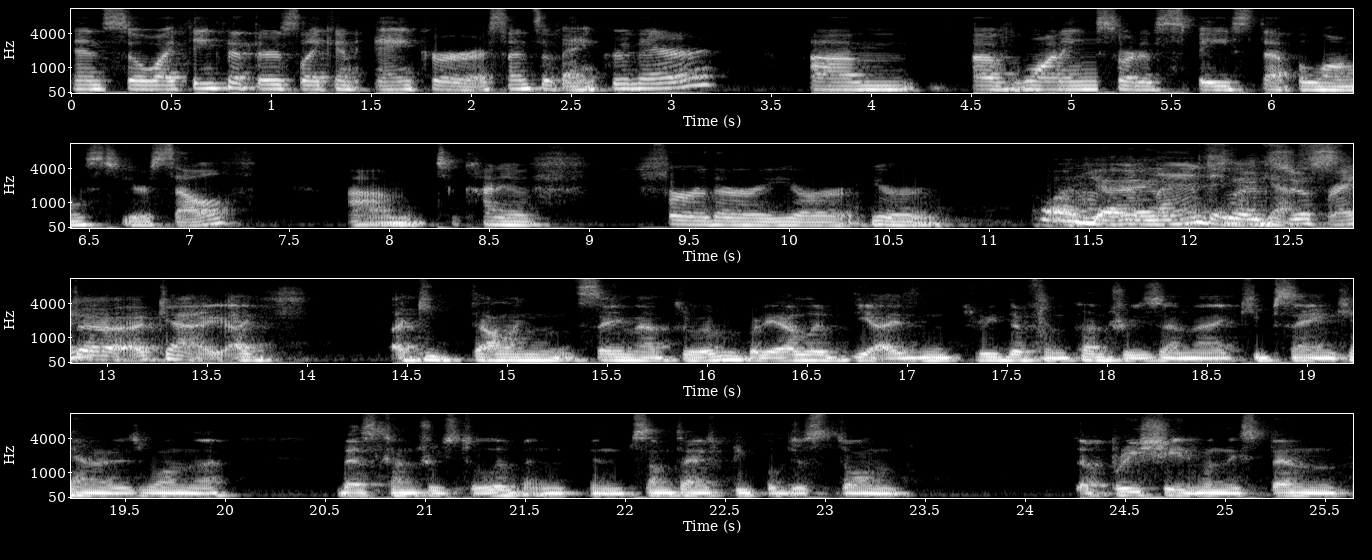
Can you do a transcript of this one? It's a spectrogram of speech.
And so I think that there's like an anchor, a sense of anchor there, um, of wanting sort of space that belongs to yourself um, to kind of further your your well yeah landing, I it's guess, just right? uh, i can't i i keep telling saying that to everybody. I lived yeah in three different countries and i keep saying canada is one of the best countries to live in. And sometimes people just don't appreciate when they spend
